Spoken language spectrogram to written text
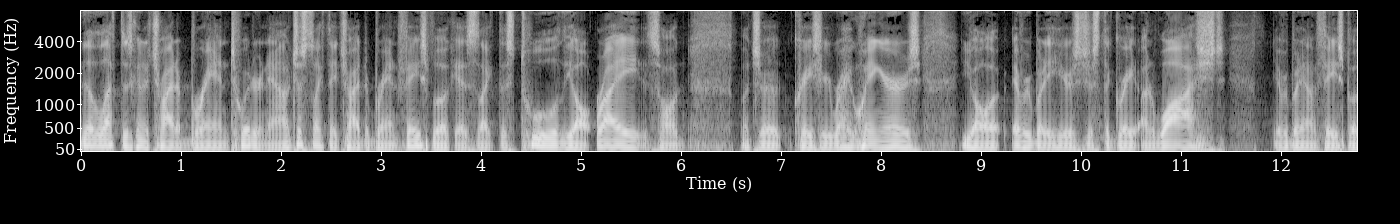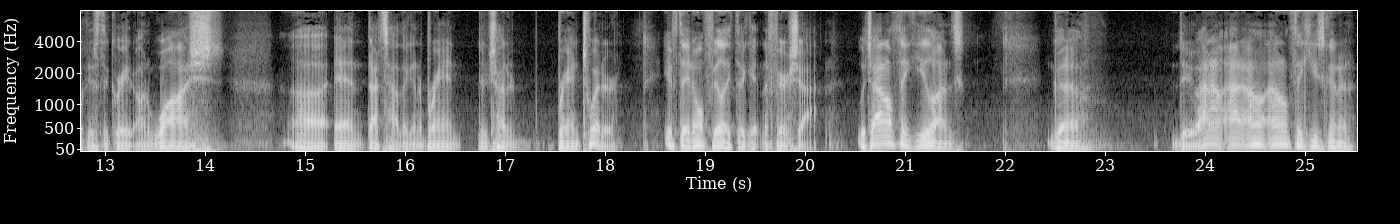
you know, the left is going to try to brand Twitter now, just like they tried to brand Facebook as like this tool of the alt right. It's all a bunch of crazy right wingers. Y'all, everybody here is just the great unwashed. Everybody on Facebook is the great unwashed, uh, and that's how they're going to brand. They're trying to brand Twitter if they don't feel like they're getting a fair shot, which I don't think Elon's gonna do. I don't. I don't. I don't think he's gonna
